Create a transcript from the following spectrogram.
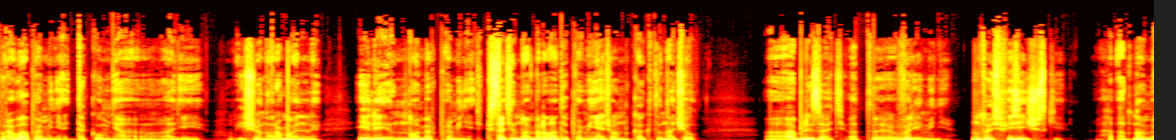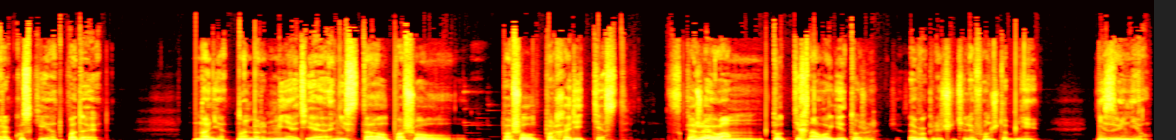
права поменять, так у меня они еще нормальные. Или номер поменять. Кстати, номер надо поменять, он как-то начал а, облизать от э, времени. Ну, то есть физически. От номера куски отпадают. Но нет, номер менять я не стал, пошел, пошел проходить тест. Скажу я вам, тут технологии тоже. Сейчас я выключу телефон, чтобы не, не звенел.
